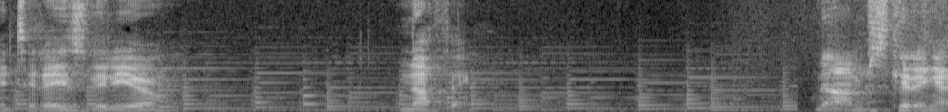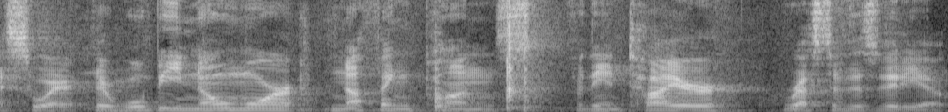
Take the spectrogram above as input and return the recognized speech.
In today's video, nothing. No, I'm just kidding, I swear. There will be no more nothing puns for the entire rest of this video.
